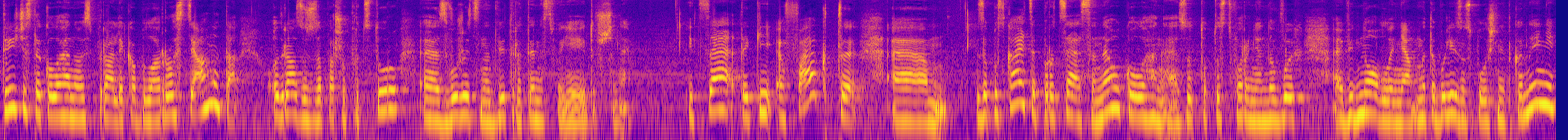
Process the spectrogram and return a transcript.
Трічаста колагенова спіраль, яка була розтягнута, одразу ж за першу процедуру е, звужується на дві третини своєї довжини. І це такий ефект. Е, Запускаються процеси неоколагенезу, тобто створення нових е, відновлення метаболізму сполучній тканині,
